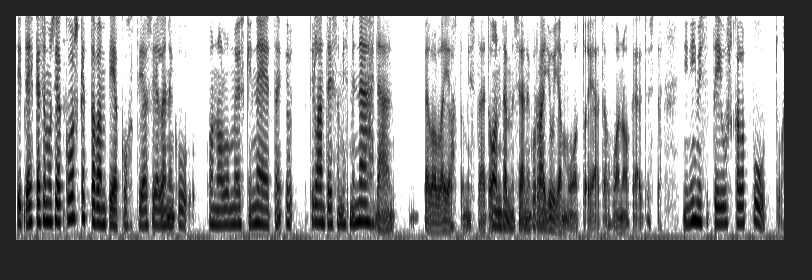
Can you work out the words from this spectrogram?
Sitten ehkä semmoisia koskettavampia kohtia siellä niin kuin on ollut myöskin ne, että tilanteissa, missä me nähdään pelolla johtamista, että on tämmöisiä niin kuin rajuja muotoja tai huonoa käytöstä, niin ihmiset ei uskalla puuttua.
